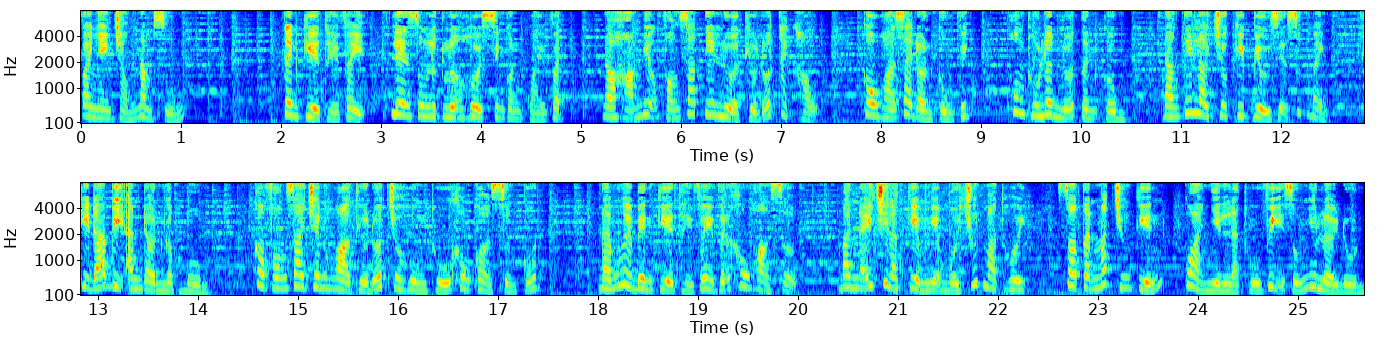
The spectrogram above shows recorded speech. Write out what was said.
và nhanh chóng nằm xuống. Tên kia thế vậy, liền dùng lực lượng hồi sinh con quái vật. Nó há miệng phóng ra tia lửa thiêu đốt Thạch Hạo. Cậu hóa giải đòn công kích, hung thú lần nữa tấn công. Đáng tiếc là chưa kịp biểu diễn sức mạnh thì đã bị ăn đòn ngập mồm. Cậu phóng ra chân hỏa thiêu đốt cho hung thú không còn xương cốt. Đám người bên kia thấy vậy vẫn không hoảng sợ. Ban nãy chỉ là kiểm nghiệm một chút mà thôi, do tận mắt chứng kiến, quả nhiên là thú vị giống như lời đồn.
